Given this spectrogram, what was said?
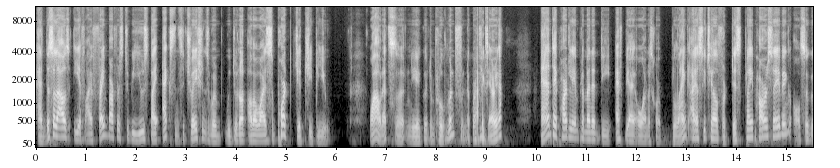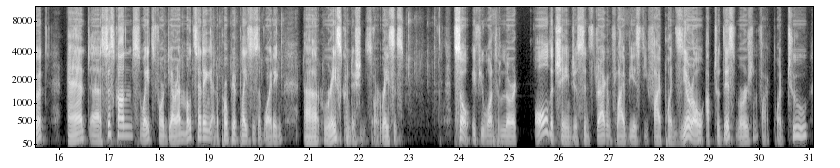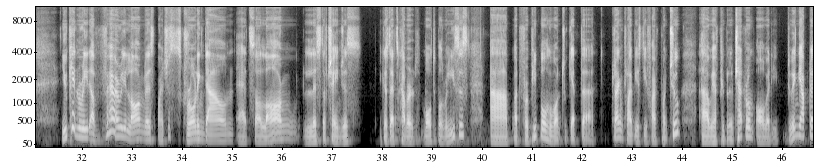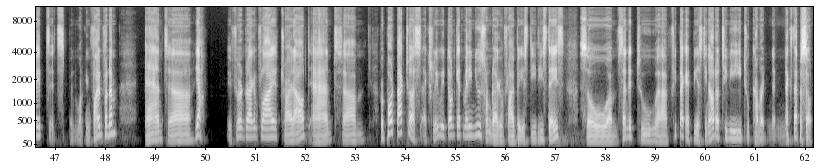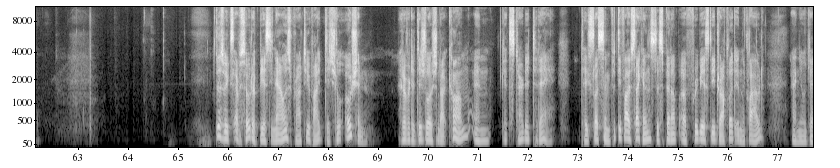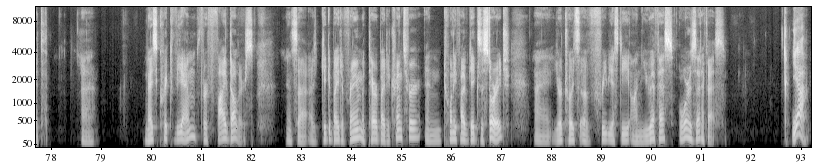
And this allows EFI frame buffers to be used by X in situations where we do not otherwise support JIT GPU. Wow, that's certainly a good improvement in the graphics area. And they partly implemented the FBIO underscore blank IOCTL for display power saving, also good. And uh, syscons waits for DRM mode setting at appropriate places, avoiding uh, race conditions or races. So if you want to learn all the changes since Dragonfly BSD 5.0 up to this version, 5.2, you can read a very long list by just scrolling down. It's a long list of changes because that's covered multiple releases. Uh, but for people who want to get the Dragonfly BSD 5.2, uh, we have people in the chat room already doing the update. It's been working fine for them. And uh, yeah, if you're in Dragonfly, try it out. And um, report back to us. Actually, we don't get many news from Dragonfly BSD these days, so um, send it to uh, feedback at bsdnow.tv to cover it in the next episode. This week's episode of BSD Now is brought to you by DigitalOcean. Head over to digitalocean.com and get started today. It takes less than 55 seconds to spin up a FreeBSD droplet in the cloud, and you'll get a nice quick VM for $5. It's a, a, gigabyte of RAM, a terabyte of transfer, and 25 gigs of storage. uh, your choice of FreeBSD on UFS or ZFS. Yeah,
